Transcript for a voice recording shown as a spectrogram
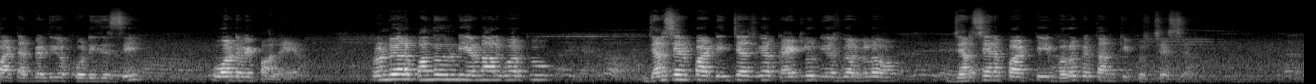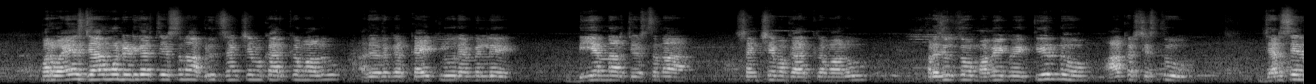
పార్టీ అభ్యర్థిగా పోటీ చేసి ఓటమి పాలయ్యారు. రెండు వేల పంతొమ్మిది నుండి ఇరవై నాలుగు వరకు జనసేన పార్టీ ఇన్ఛార్జిగా కైకలూరు నియోజకవర్గంలో జనసేన పార్టీ బలోపేతానికి కృషి చేశారు. మరి వైఎస్ జగన్మోహన్ రెడ్డి గారు చేస్తున్న అభివృద్ధి సంక్షేమ కార్యక్రమాలు అదేవిధంగా కైట్లూరు ఎమ్మెల్యే డిఎన్ఆర్ చేస్తున్న సంక్షేమ కార్యక్రమాలు ప్రజలతో మమేకమై తీరును ఆకర్షిస్తూ Janasena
